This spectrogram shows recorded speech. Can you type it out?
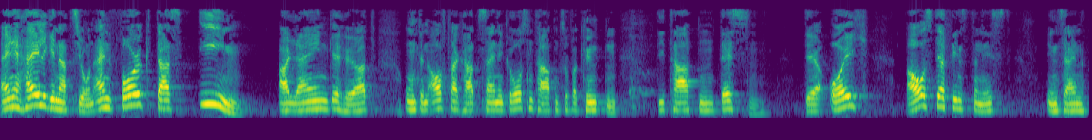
eine heilige Nation, ein Volk, das ihm allein gehört und den Auftrag hat, seine großen Taten zu verkünden. Die Taten dessen, der euch aus der Finsternis in sein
